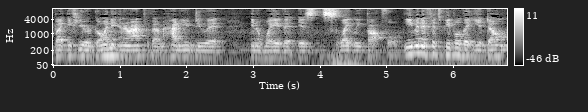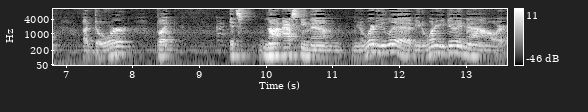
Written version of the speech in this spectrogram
But if you're going to interact with them how do you do it in a way that is slightly thoughtful? Even if it's people that you don't adore but it's not asking them you know where do you live? You know what are you doing now? Or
